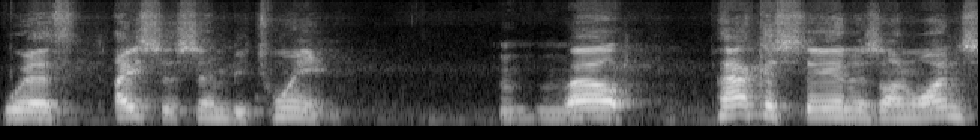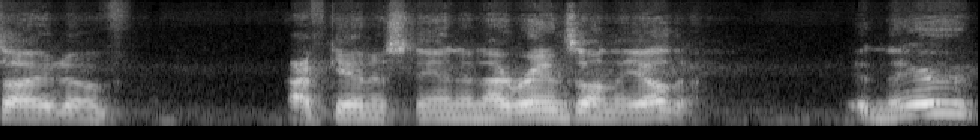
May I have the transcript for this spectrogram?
with ISIS in between. Mhm. Well, Pakistan is on one side of Afghanistan and Iran's on the other. And they're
